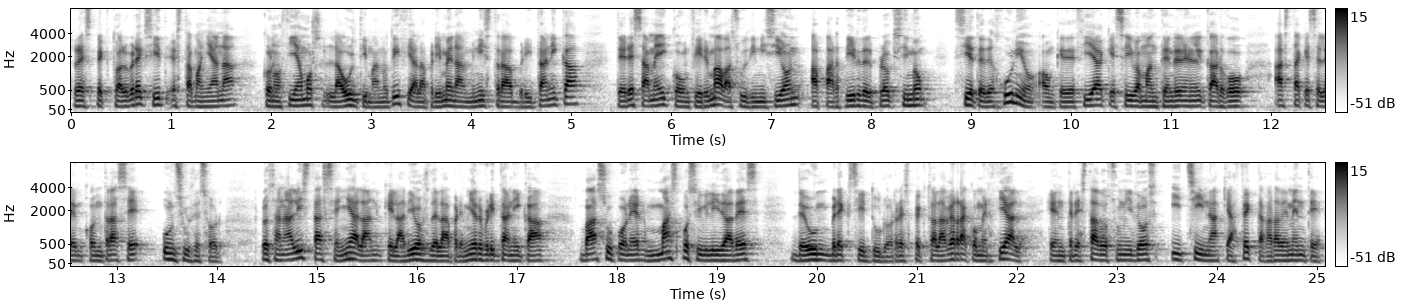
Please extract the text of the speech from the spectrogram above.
Respecto al Brexit, esta mañana conocíamos la última noticia. La primera ministra británica, Theresa May, confirmaba su dimisión a partir del próximo 7 de junio, aunque decía que se iba a mantener en el cargo hasta que se le encontrase un sucesor. Los analistas señalan que el adiós de la Premier británica va a suponer más posibilidades de un Brexit duro. Respecto a la guerra comercial entre Estados Unidos y China, que afecta gravemente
